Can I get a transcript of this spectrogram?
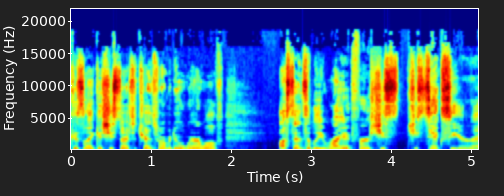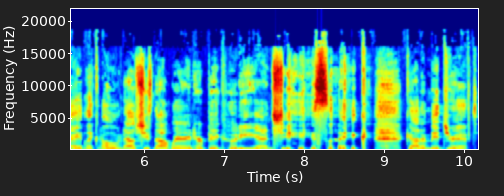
Cuz like as she starts to transform into a werewolf, ostensibly right at first she's she's sexier, right? Like, oh, now she's not wearing her big hoodie and she's like got a midriff.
